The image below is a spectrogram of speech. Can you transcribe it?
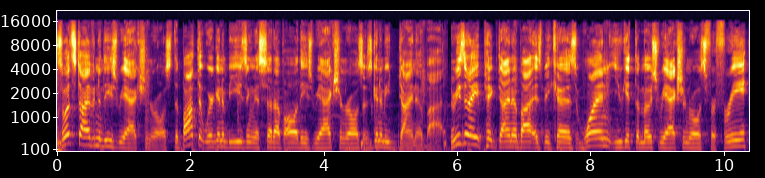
So let's dive into these reaction roles. The bot that we're going to be using to set up all of these reaction roles is going to be DynoBot. The reason I picked DynoBot is because one, you get the most reaction roles for free.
